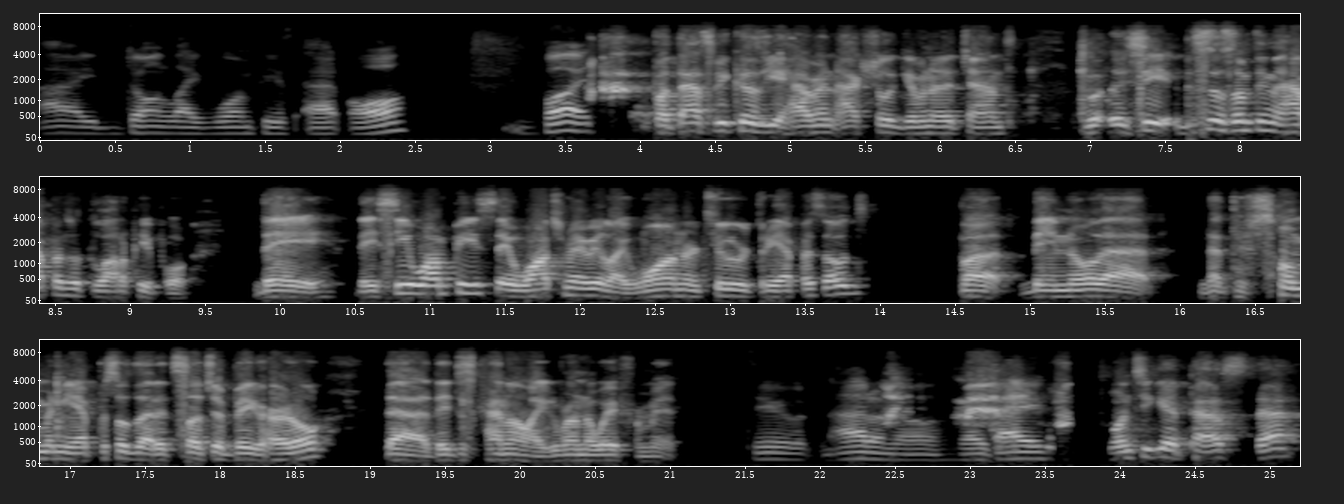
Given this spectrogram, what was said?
I don't like One Piece at all. But But that's because you haven't actually given it a chance. But see, this is something that happens with a lot of people. They they see One Piece, they watch maybe like one or two or three episodes, but they know that that there's so many episodes that it's such a big hurdle that they just kind of like run away from it. dude, I don't know. Like I Once you get past that,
